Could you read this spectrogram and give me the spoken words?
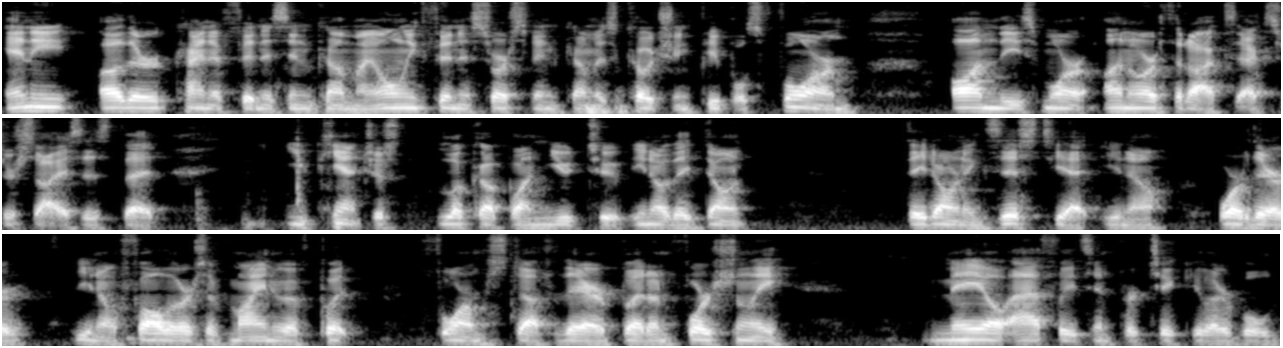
any other kind of fitness income. My only fitness source of income is coaching people's form on these more unorthodox exercises that you can't just look up on YouTube. You know, they don't they don't exist yet, you know, or they're, you know, followers of mine who have put form stuff there, but unfortunately male athletes in particular will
